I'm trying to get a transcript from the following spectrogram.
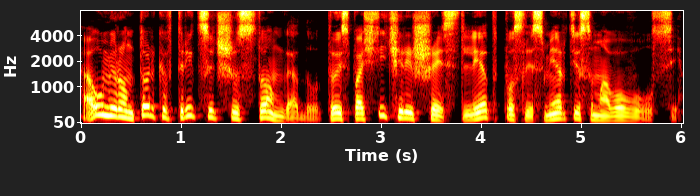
а умер он только в 36 году, то есть почти через шесть лет после смерти самого Вулси.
